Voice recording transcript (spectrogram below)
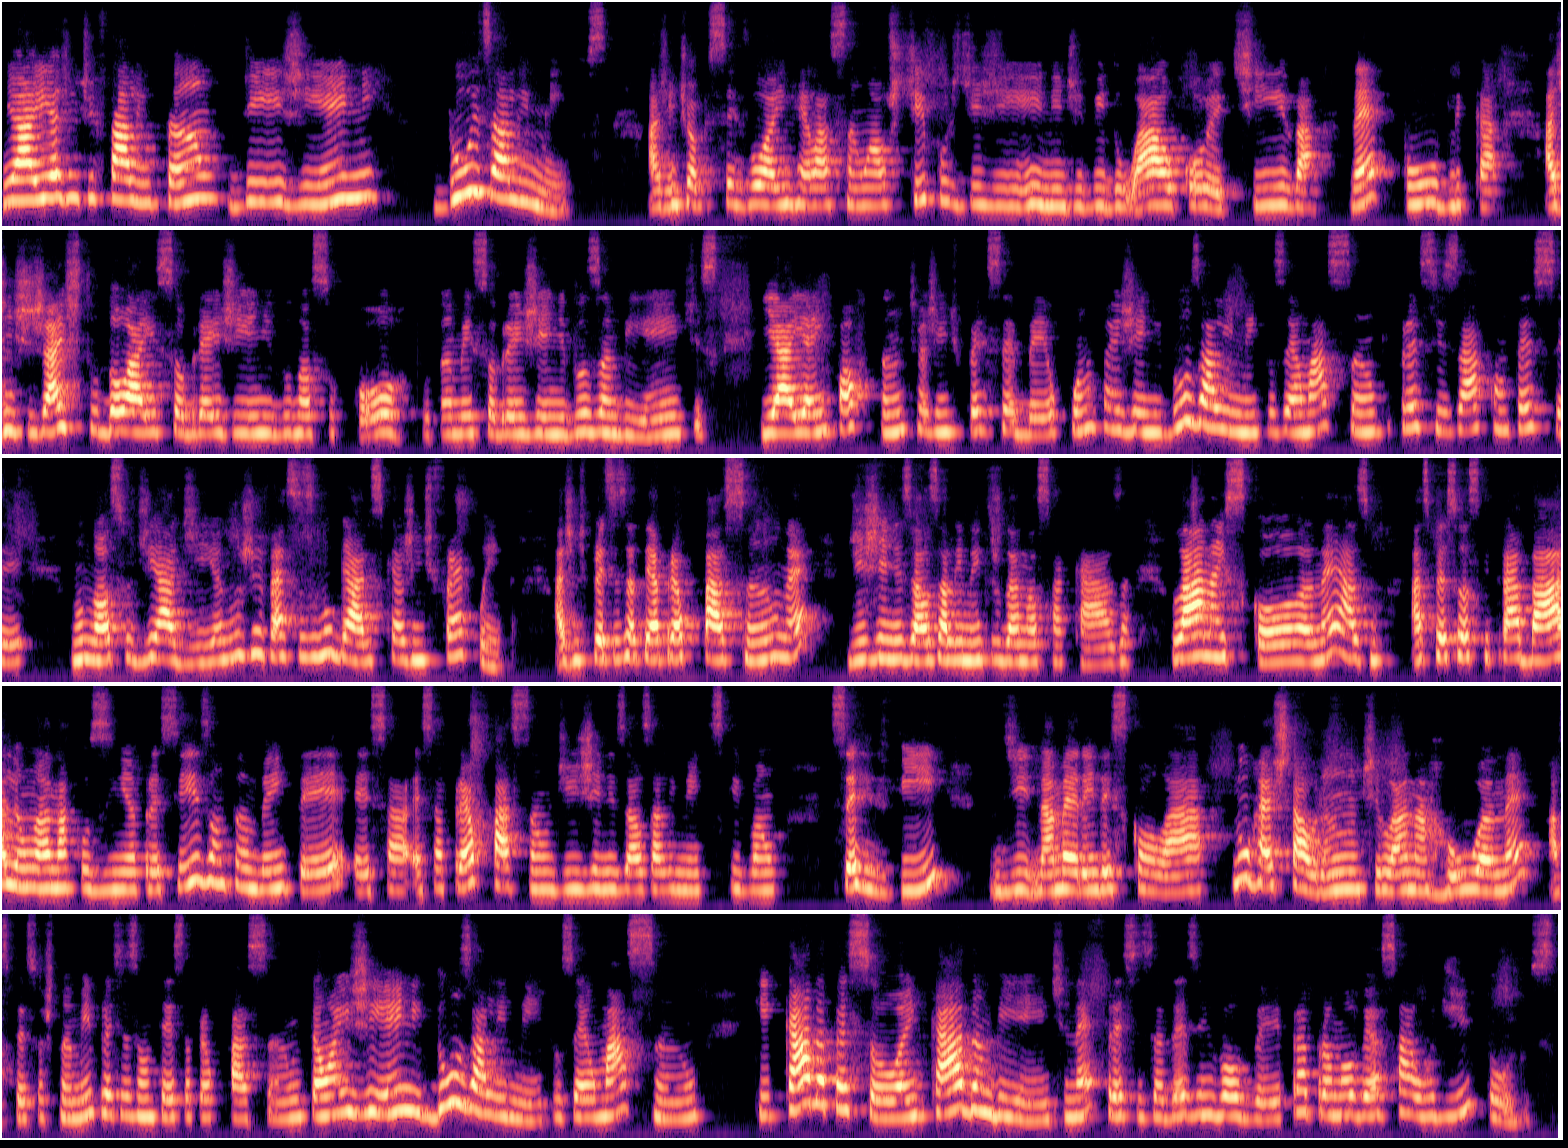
E aí a gente fala então de higiene dos alimentos. A gente observou aí em relação aos tipos de higiene individual, coletiva, né, pública. A gente já estudou aí sobre a higiene do nosso corpo, também sobre a higiene dos ambientes, e aí é importante a gente perceber o quanto a higiene dos alimentos é uma ação que precisa acontecer no nosso dia a dia, nos diversos lugares que a gente frequenta. A gente precisa ter a preocupação, né, de higienizar os alimentos da nossa casa, lá na escola, né? As, as pessoas que trabalham lá na cozinha precisam também ter essa, essa preocupação de higienizar os alimentos que vão servir de, na merenda escolar, no restaurante, lá na rua, né? As pessoas também precisam ter essa preocupação. Então, a higiene dos alimentos é uma ação que cada pessoa, em cada ambiente, né, precisa desenvolver para promover a saúde de todos.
